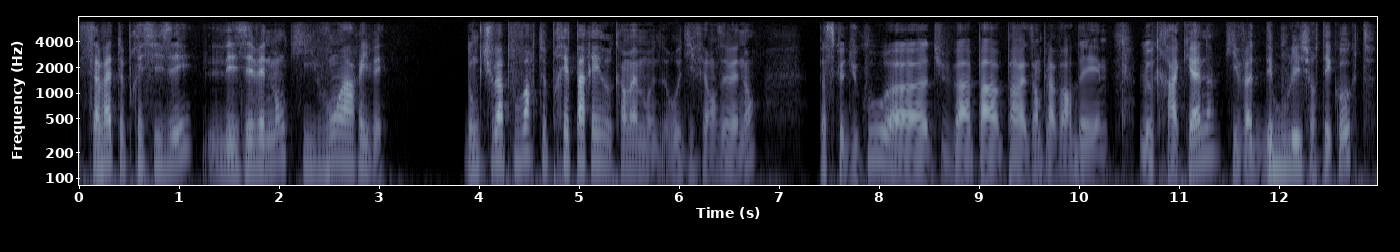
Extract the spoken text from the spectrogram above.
ça va te préciser les événements qui vont arriver. Donc tu vas pouvoir te préparer quand même aux, différents événements parce que du coup euh, tu vas par, exemple avoir des le kraken qui va débouler sur tes côtes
